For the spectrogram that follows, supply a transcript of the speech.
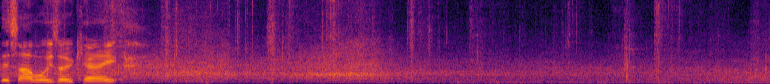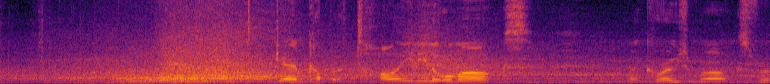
This alloy is okay. again, a couple of tiny little marks, like corrosion marks from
